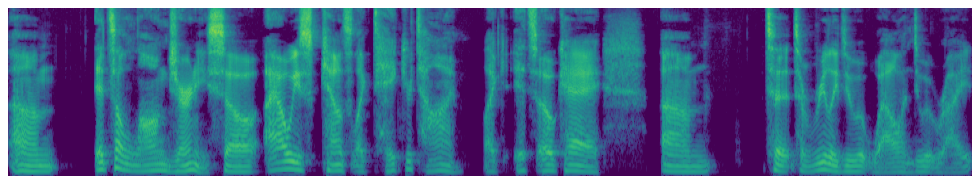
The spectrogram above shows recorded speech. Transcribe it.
Um, it's a long journey. So I always counsel like take your time. Like it's okay um, to to really do it well and do it right.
